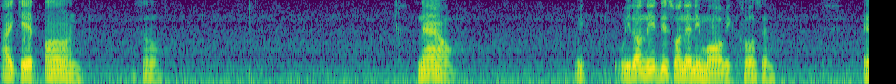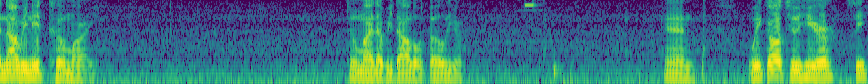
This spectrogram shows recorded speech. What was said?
iGate on. So now we we don't need this one anymore. We close them. And now we need termite. Termite that we download earlier. And we go to here. See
